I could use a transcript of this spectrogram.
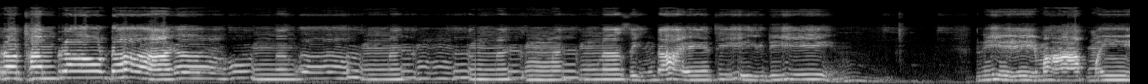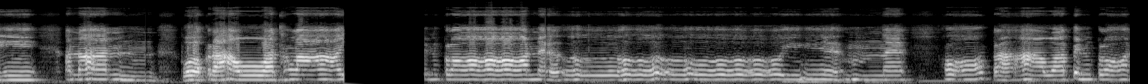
เราทำเราได้เออ สิ่งได้ที่ดี นี่มากมีอันนั้น พวกเราทั้งหลาย เป็นกรอนเอยนะขอกล่าวว่าเป็นกรอน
